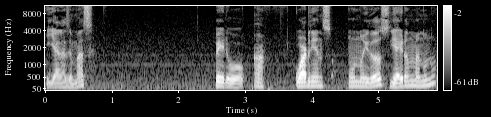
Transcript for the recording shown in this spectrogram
y ya las demás. Pero, ah, Guardians 1 y 2 y Iron Man 1.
